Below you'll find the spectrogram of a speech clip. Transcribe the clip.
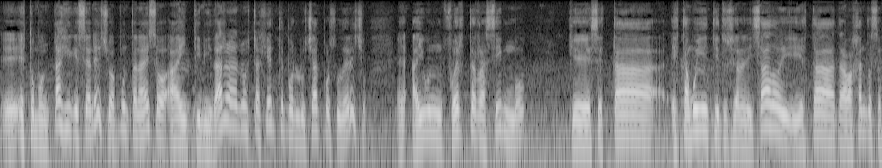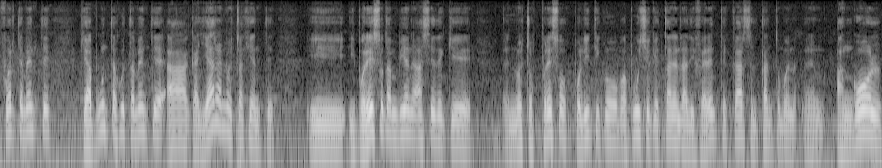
eh, estos montajes que se han hecho apuntan a eso, a intimidar a nuestra gente por luchar por su derecho. Eh, hay un fuerte racismo que se está, está muy institucionalizado y, está trabajándose fuertemente, que apunta justamente a callar a nuestra gente. Y, por eso también hace de que nuestros presos políticos mapuche que están en las diferentes cárceles, tanto en, Angol,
